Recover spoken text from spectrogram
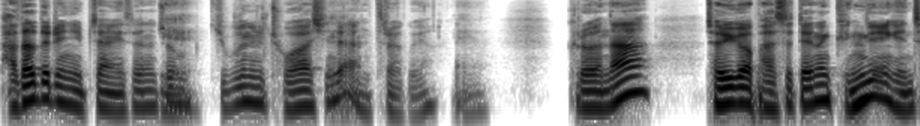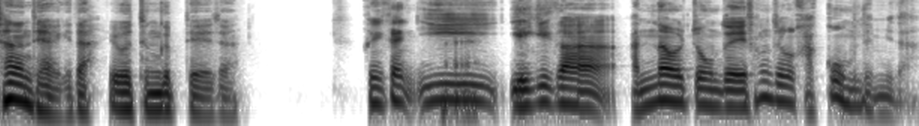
받아들이는 입장에서는 좀 예. 기분을 좋아하시지 않더라고요. 예. 그러나 저희가 봤을 때는 굉장히 괜찮은 대학이다. 요 등급 대회전. 그러니까 이 얘기가 안 나올 정도의 성적을 갖고 오면 됩니다.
